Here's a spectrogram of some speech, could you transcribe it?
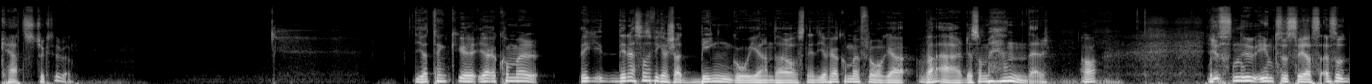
Cat-strukturen. Jag tänker, jag kommer, det är nästan så att vi kan köra ett bingo genom det här avsnittet. Jag kommer fråga, vad Ja. är det som händer? Just nu introduceras, alltså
